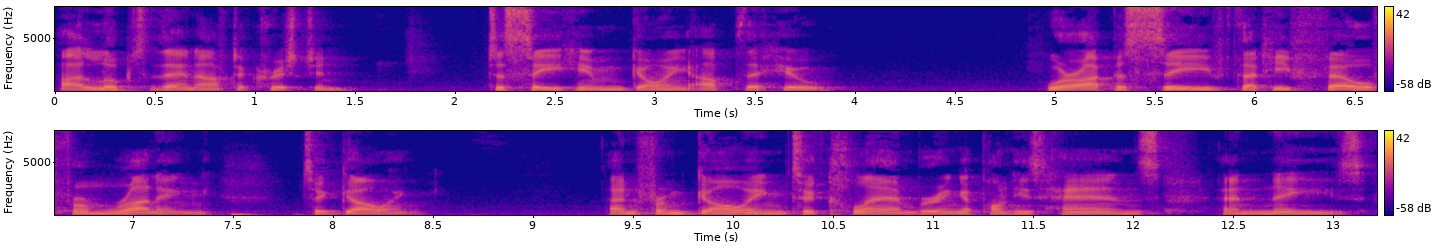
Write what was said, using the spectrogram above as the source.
I looked then after Christian to see him going up the hill where I perceived that he fell from running to going, and from going to clambering upon his hands and knees,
